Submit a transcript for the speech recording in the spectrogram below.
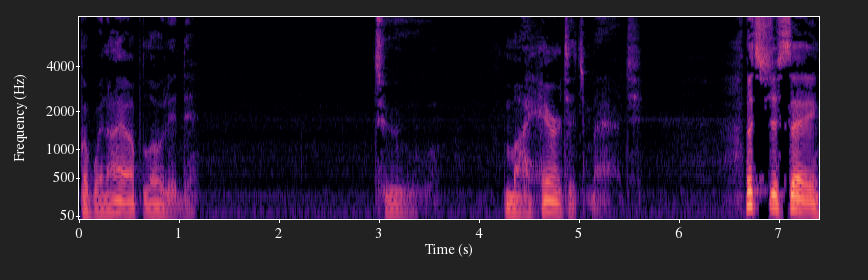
But when I uploaded to MyHeritage match, let's just say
